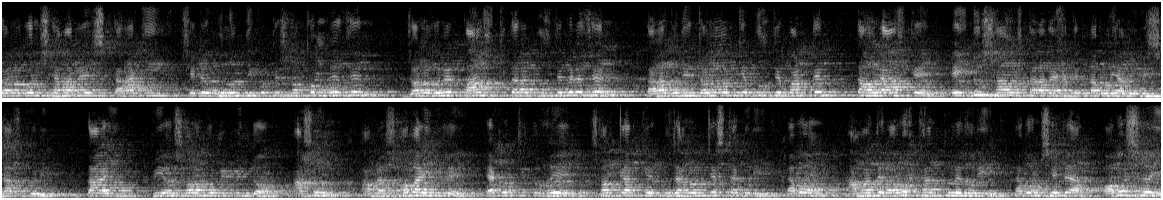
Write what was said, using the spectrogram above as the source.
জনগণ সেবা নেয়, তারা কি সেটা উপলব্ধি করতে সক্ষম হয়েছেন? জনগণের পাশ কি তারা বুঝতে পেরেছেন? তারা যদি জনগণকে বুঝতে পারতেন, তাহলে আজকে এই দুঃসাহস তারা দেখাতেন না বলে আমি বিশ্বাস করি। তাই প্রিয় সহকর্মীবৃন্দ, আসুন আমরা সবাই মিলে একত্রিত হয়ে সরকারকে বোঝানোর চেষ্টা করি এবং আমাদের অবস্থান তুলে ধরি এবং সেটা অবশ্যই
